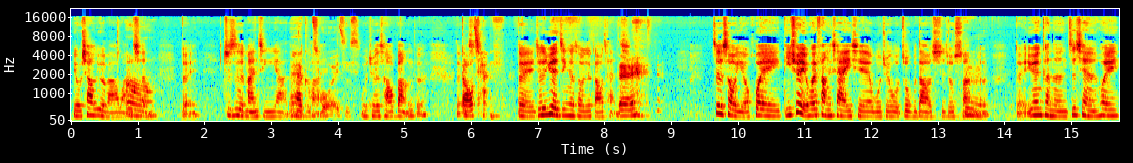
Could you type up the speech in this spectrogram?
有效率的把它完成？嗯对，就是蛮惊讶的，还不错哎，其实我觉得超棒的。对高产，对，就是月经的时候就高产期，对，这时候也会的确也会放下一些我觉得我做不到的事就算了。嗯对，因为可能之前会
